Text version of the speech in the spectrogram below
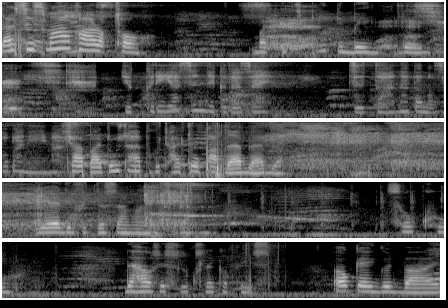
that is my character. But it's pretty big though. ゆっくり休んでくださいずっとあなたのそばにいますシャバドゥシャブチャチョパブラブラブラ Yeah, die Fitte Samurai. So cool. The house just looks like a face. Okay, goodbye.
